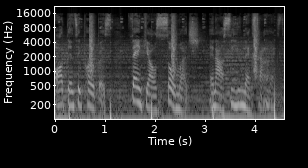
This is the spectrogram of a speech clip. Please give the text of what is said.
authentic purpose. Thank y'all so much, and I'll see you next time.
